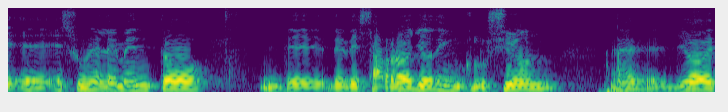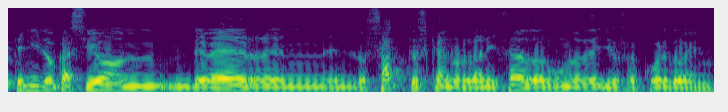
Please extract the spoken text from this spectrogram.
eh, es un elemento de desarrollo, de inclusión, ¿eh? Yo he tenido ocasión de ver en, los actos que han organizado, alguno de ellos recuerdo en,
